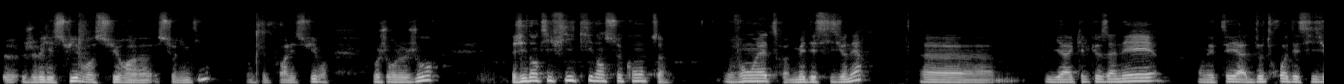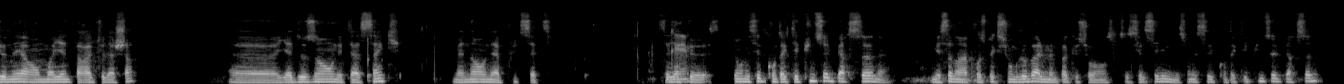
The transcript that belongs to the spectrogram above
je vais les suivre sur, sur LinkedIn. Donc, je vais pouvoir les suivre au jour le jour. J'identifie qui dans ce compte vont être mes décisionnaires. Euh, il y a quelques années, on était à 2-3 décisionnaires en moyenne par acte d'achat. Euh, il y a deux ans, on était à 5. Maintenant, on est à plus de 7. C'est-à-dire que si on essaie de contacter qu'une seule personne, mais ça dans la prospection globale, même pas que sur social selling, mais si on essaie de contacter qu'une seule personne,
